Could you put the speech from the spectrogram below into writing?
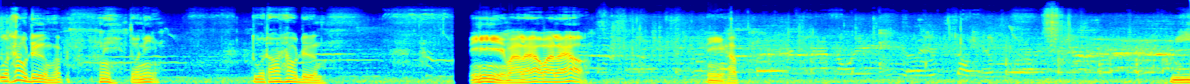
ตัวเท่าเดิมครับ นี่ตัวนี้ ตัวเท่าเท่าเดิม นี่มาแล้วมาแล้ว นี่ครับนี่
